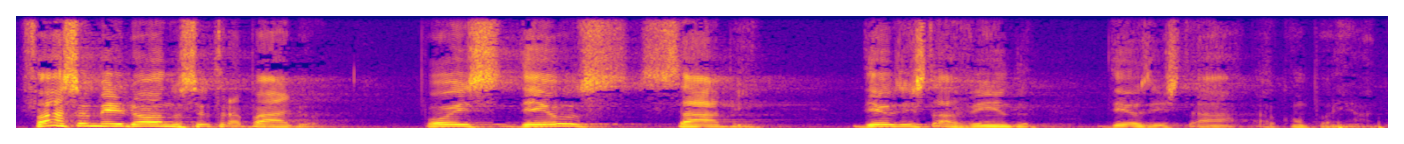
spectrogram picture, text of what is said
faça o melhor no seu trabalho pois Deus sabe, Deus está vendo, Deus está acompanhando.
